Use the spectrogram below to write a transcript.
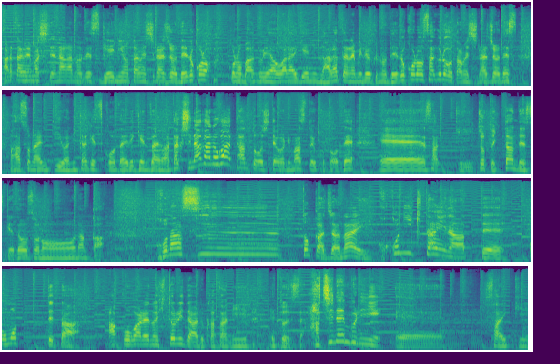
改めまして長野です。芸人お試しラジオ出所。この番組はお笑い芸人が新たな魅力の出所を探るお試しラジオです。パーソナリティは2ヶ月交代で現在私長野が担当しております。ということで、えーさっきちょっと言ったんですけどそのなんかこなすとかじゃないここに行きたいなって思ってた憧れの一人である方にえっとですね8年ぶりに、えー最近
